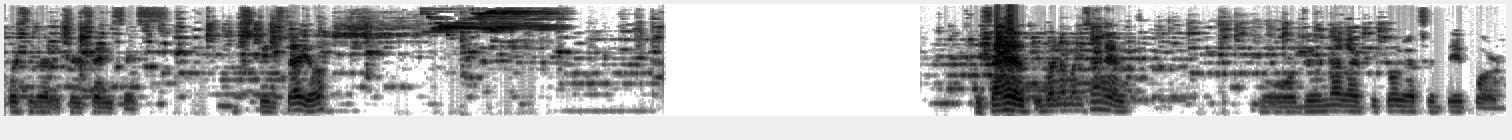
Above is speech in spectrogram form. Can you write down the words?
personal exercises. Page tayo. Sa health, iba naman sa health. So, journal, article, reaction paper.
